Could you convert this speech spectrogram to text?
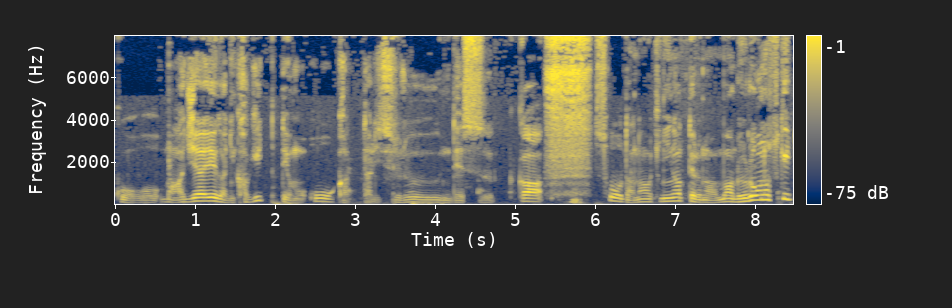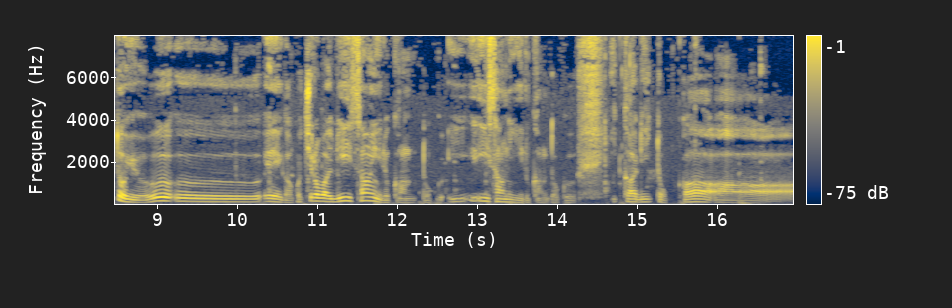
構、まあ、アジア映画に限っても多かったりするんですが、そうだな、気になってるのは、まあ、ルローの好きというう映画、こちらはリー・サンイル監督、イー・サンイル監督、怒りとか、あ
